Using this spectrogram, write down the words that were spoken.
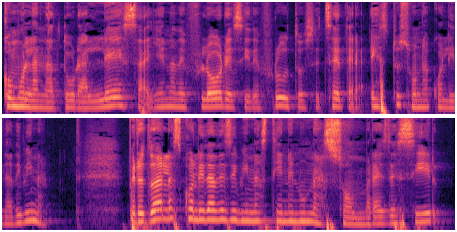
como la naturaleza llena de flores y de frutos, etc. Esto es una cualidad divina. Pero todas las cualidades divinas tienen una sombra, es decir,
